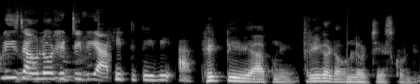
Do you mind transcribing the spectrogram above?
please download Hit TV app. Hit TV app. Hit TV యాప్ని ఫ్రీగా డౌన్లోడ్ చేసుకోండి.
